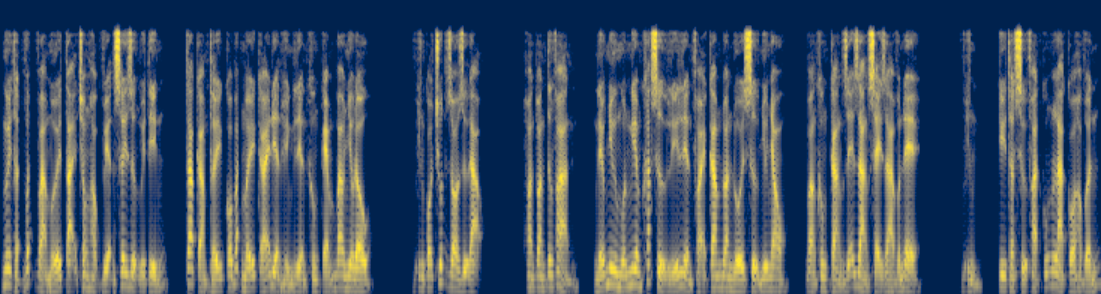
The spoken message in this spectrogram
ngươi thật vất vả mới tại trong học viện xây dựng uy tín ta cảm thấy có bắt mấy cái điển hình liền không kém bao nhiêu đâu. Vinh có chút do dự đạo. Hoàn toàn tương phản nếu như muốn nghiêm khắc xử lý liền phải cam đoan đối xử như nhau bằng không càng dễ dàng xảy ra vấn đề. Vinh, kỳ thật xử phạt cũng là có học vấn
